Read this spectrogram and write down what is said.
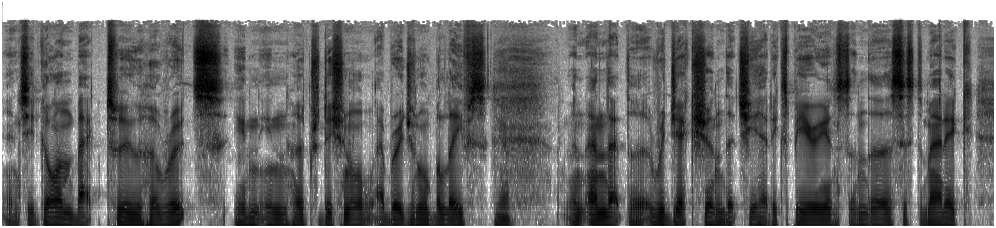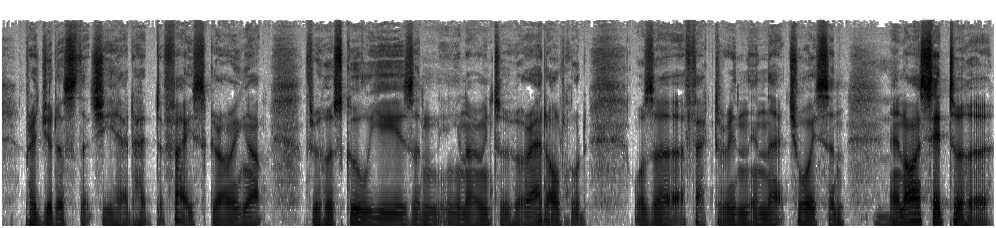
And she'd gone back to her roots in, in her traditional Aboriginal beliefs Yeah. and, and that the rejection that she had experienced and the systematic prejudice that she had had to face growing up through her school years and you know into her adulthood was a, a factor in, in that choice and and I said to her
